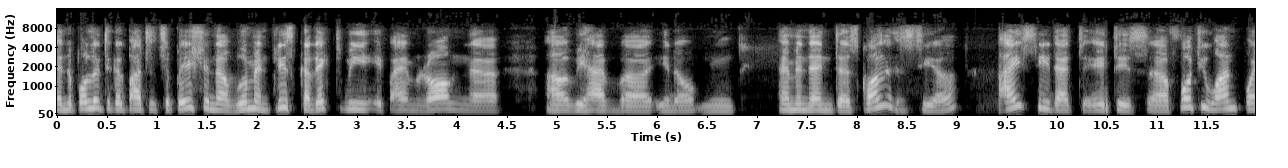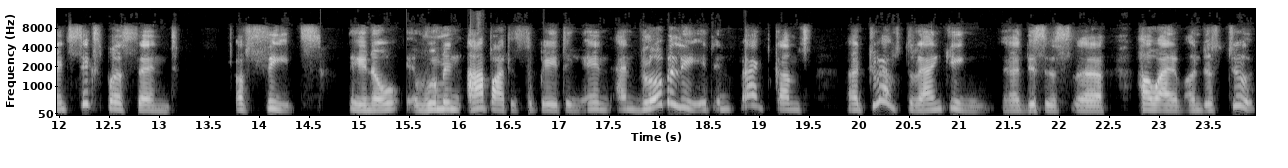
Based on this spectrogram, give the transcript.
in the political participation of women. Please correct me if I am wrong. Uh, uh, we have, uh, you know, mm, eminent scholars here. I see that it is 41.6% of seats, you know, women are participating in. And globally, it in fact comes 12th ranking. this is how I have understood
